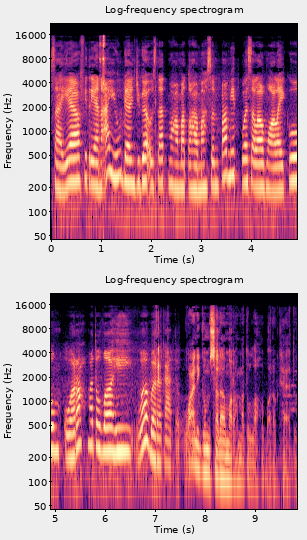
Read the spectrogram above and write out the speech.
Saya Fitriana Ayu dan juga Ustadz Muhammad Toha Mahsun pamit. Wassalamualaikum warahmatullahi wabarakatuh. Waalaikumsalam warahmatullahi wabarakatuh.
